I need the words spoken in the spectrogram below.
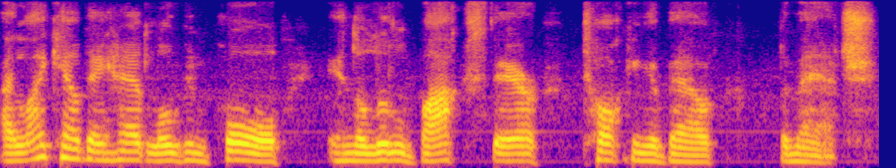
I like how they had Logan Paul in the little box there talking about the match.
